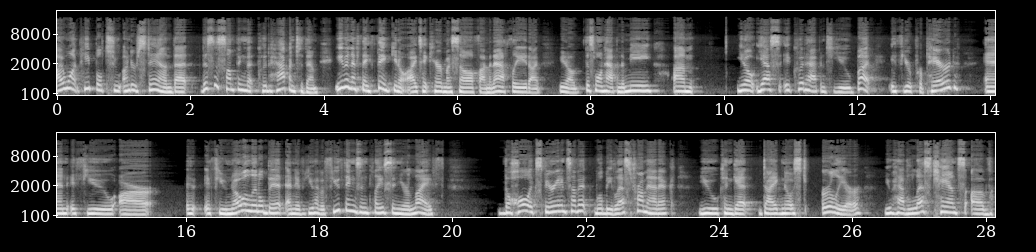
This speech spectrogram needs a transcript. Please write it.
I want people to understand that this is something that could happen to them, even if they think, you know, I take care of myself, I'm an athlete, I, you know, this won't happen to me. Um, you know, yes, it could happen to you, but if you're prepared and if you are, if you know a little bit and if you have a few things in place in your life, the whole experience of it will be less traumatic. You can get diagnosed earlier. You have less chance of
